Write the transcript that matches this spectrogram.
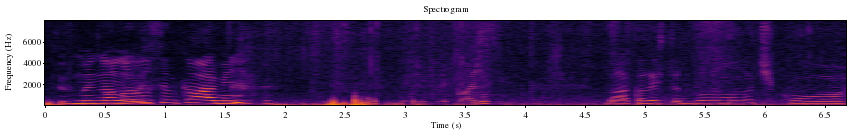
В на. Марусин камінь. Такий прикольний. Так, колись тут було молочко.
